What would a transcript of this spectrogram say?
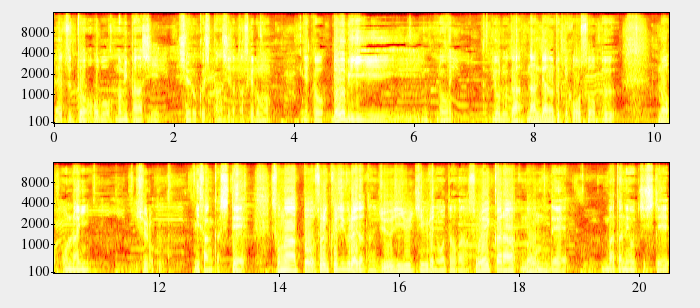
えーずっとほぼ飲みっぱなし、収録しっぱなしだったんですけども、えっと、土曜日の夜が、なんであの時放送部のオンライン収録に参加して、その後、それ9時ぐらいだったんで、10時、11時ぐらいに終わったのかな。それから飲んで、また寝落ちして、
